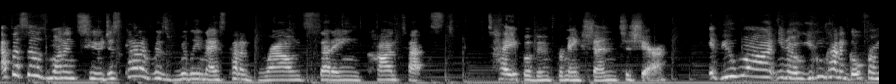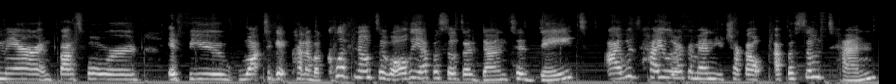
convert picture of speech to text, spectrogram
episodes one and two just kind of is really nice, kind of ground setting context type of information to share. If you want, you know, you can kind of go from there and fast forward. If you want to get kind of a cliff notes of all the episodes I've done to date, I would highly recommend you check out episode 10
